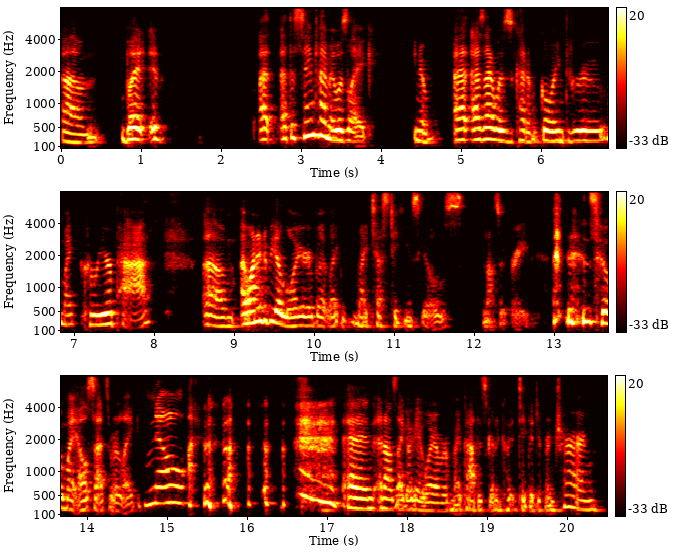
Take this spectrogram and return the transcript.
Um, but if at, at the same time, it was like, you know, as I was kind of going through my career path, um, I wanted to be a lawyer, but like my test taking skills, not so great. so my LSATs were like, no. and and I was like, okay, whatever. My path is going to take a different turn.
